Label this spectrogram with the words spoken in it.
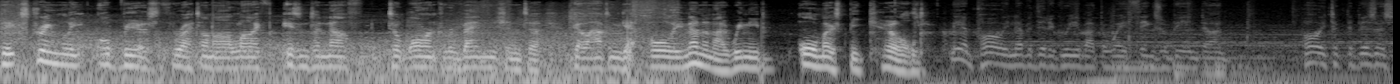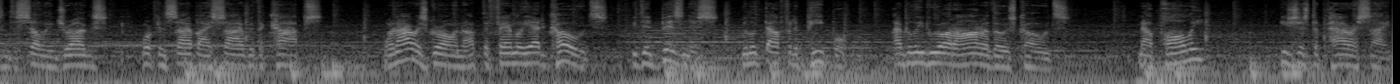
The extremely obvious threat on our life isn't enough to warrant revenge and to go out and get Paulie. No, no, no. We need almost be killed. Me and Paulie never did agree about the way things were being done. Paulie took the business into selling drugs, working side by side with the cops. When I was growing up, the family had codes. We did business. We looked out for the people. I believe we ought to honor those codes. Now, Paulie, he's just a parasite.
